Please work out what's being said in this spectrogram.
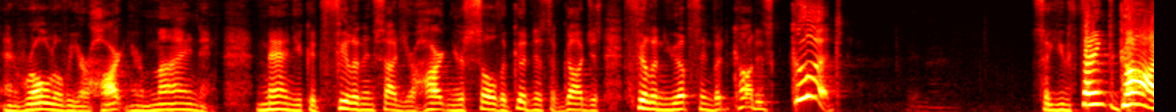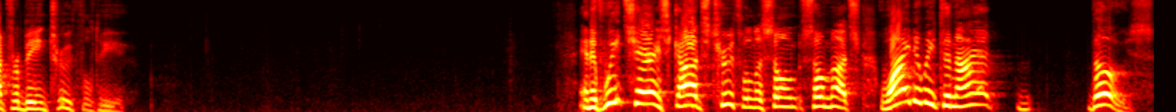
and rolled over your heart and your mind. And man, you could feel it inside your heart and your soul, the goodness of God just filling you up, saying, But God is good. So you thanked God for being truthful to you. And if we cherish God's truthfulness so, so much, why do we deny it those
